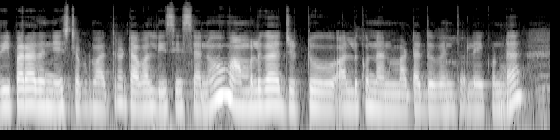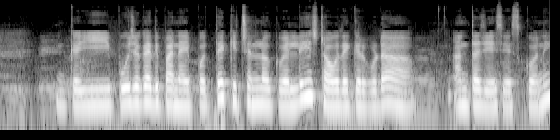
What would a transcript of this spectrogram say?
దీపారాధన చేసేటప్పుడు మాత్రం టవల్ తీసేసాను. మామూలుగా జుట్టు అల్లుకున్నాను అనమాట దువ్వెంతో లేకుండా. ఇంకా ఈ పూజ గది పని అయిపోతే కిచెన్లోకి వెళ్ళి స్టవ్ దగ్గర కూడా అంతా చేసేసుకొని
